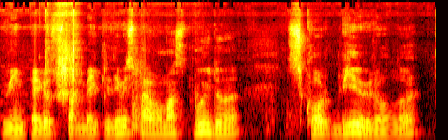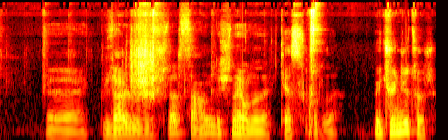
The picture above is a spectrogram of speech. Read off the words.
Wing Pegasus'tan beklediğimiz performans buydu. Skor 1-1 oldu. Ee, güzel bir vuruşla sahanın dışına yolladı Castle Kodalı. Üçüncü tur.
